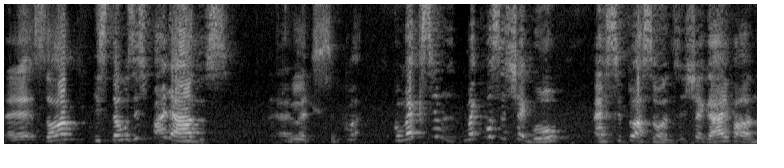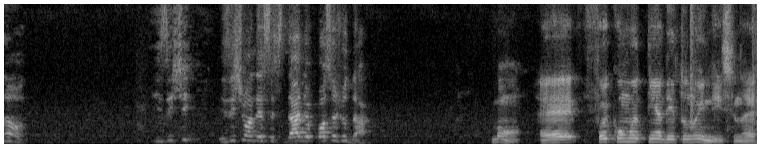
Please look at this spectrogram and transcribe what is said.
É, só estamos espalhados. É, Isso. Como é, que como é que você chegou a essa situação? De chegar e falar, não, existe, existe uma necessidade, eu posso ajudar. Bom, é, foi como eu tinha dito no início, né?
